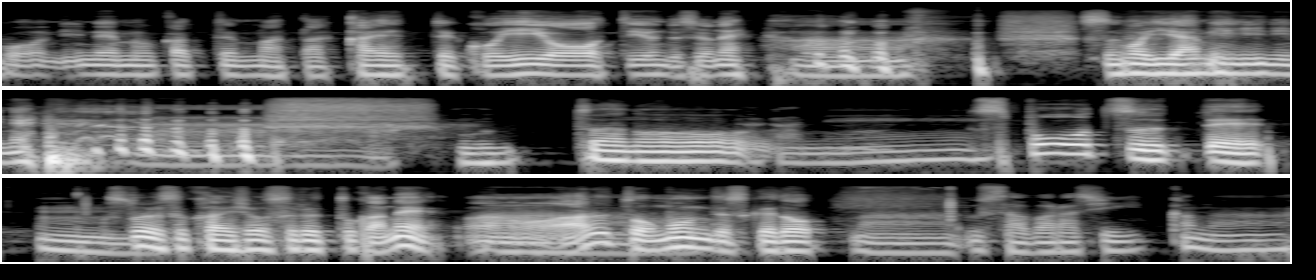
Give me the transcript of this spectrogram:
こにね向かってまた帰ってこいよって言うんですよね。あすごい闇にね。本当あのスポーツでうん。ストレス解消するとかね、あのあー。あると思うんですけどまあうさばらしいかな。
